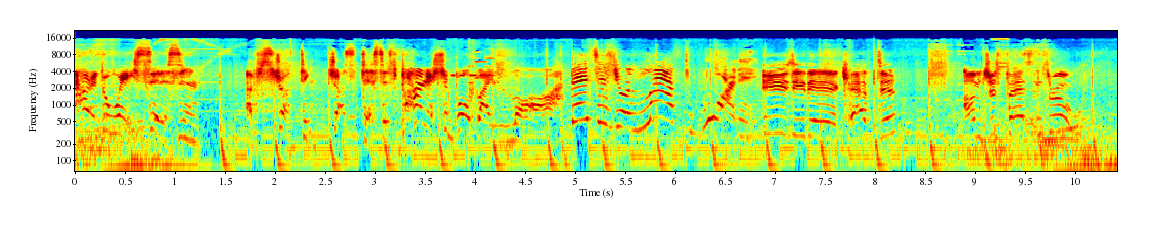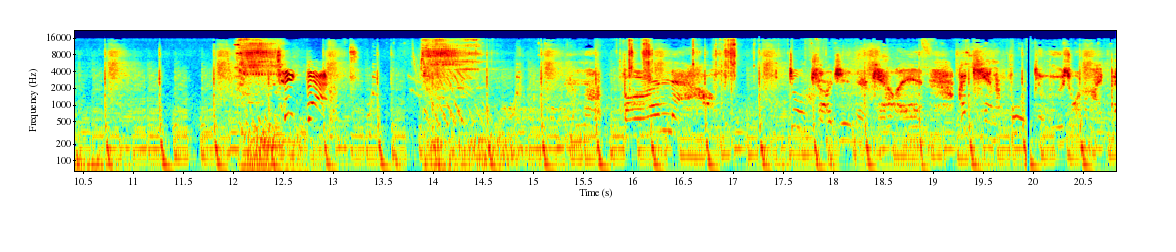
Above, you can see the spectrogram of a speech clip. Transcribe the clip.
Out of the way, citizen! Obstructing justice is punishable by law. This is your last warning! Easy there, Captain. I'm just passing through. Take that! Not far now. Don't charge in there, Callahan. I can't afford to lose one of my best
